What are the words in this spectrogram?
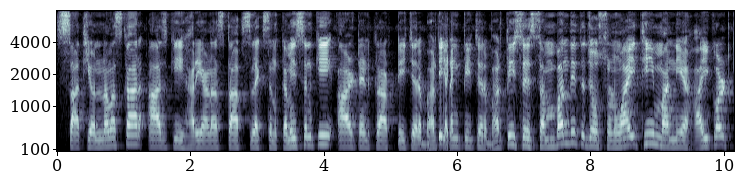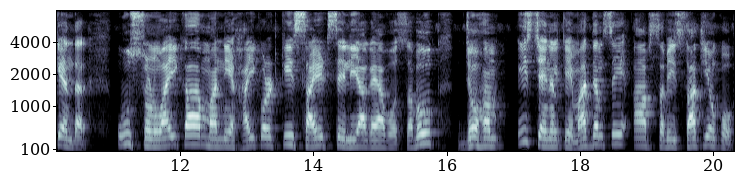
साथियों, नमस्कार। आज की हरियाणा स्टाफ सिलेक्शन कमीशन की आर्ट एंड क्राफ्ट टीचर भर्ती टीचर भर्ती से संबंधित जो सुनवाई थी माननीय हाई कोर्ट के अंदर, उस सुनवाई का माननीय हाई कोर्ट की साइट से लिया गया वो सबूत, जो हम इस चैनल के माध्यम से आप सभी साथियों को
